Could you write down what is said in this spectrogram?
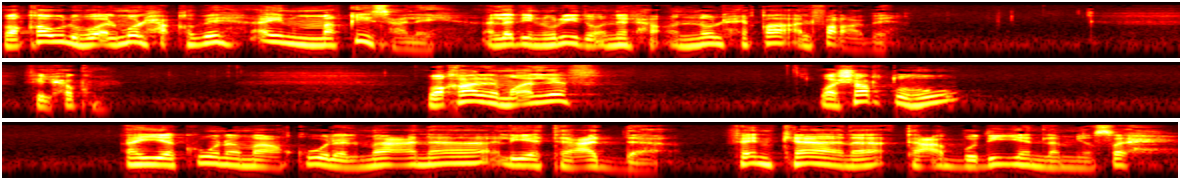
وقوله الملحق به أي المقيس عليه الذي نريد أن نلحق الفرع به في الحكم. وقال المؤلف وشرطه أن يكون معقول المعنى ليتعدى فإن كان تعبديا لم يصح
